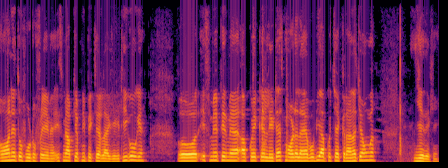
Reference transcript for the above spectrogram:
ऑन है तो फ़ोटो फ्रेम है। इसमें आपकी अपनी पिक्चर लग जाएगी ठीक हो गया? और इसमें फिर मैं आपको एक लेटेस्ट मॉडल आया वो भी आपको चेक कराना चाहूँगा। ये देखिए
